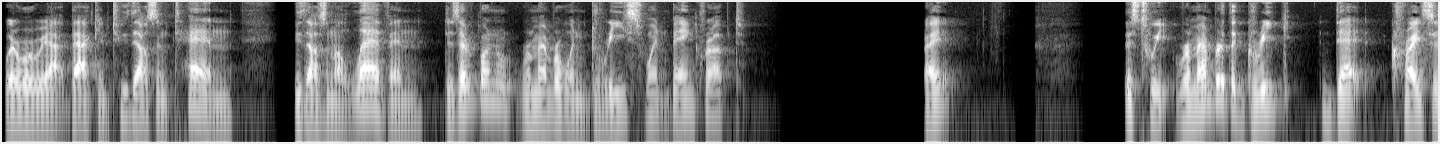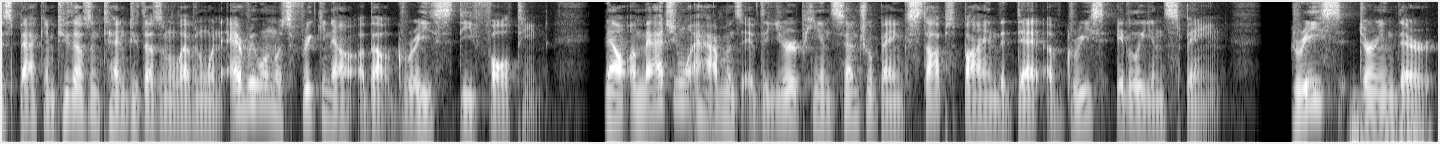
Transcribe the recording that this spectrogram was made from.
Where were we at back in 2010 2011, does everyone remember when Greece went bankrupt? Right? This tweet Remember the Greek debt crisis back in 2010, 2011 when everyone was freaking out about Greece defaulting. Now, imagine what happens if the European Central Bank stops buying the debt of Greece, Italy, and Spain. Greece during their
